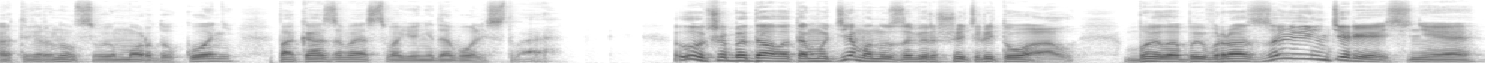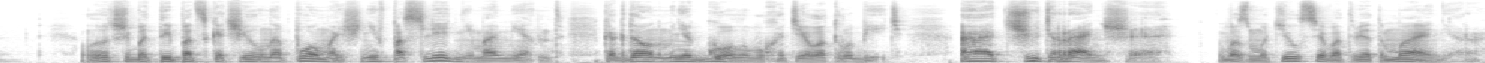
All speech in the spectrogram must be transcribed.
Отвернул свою морду конь, показывая свое недовольство. Лучше бы дал этому демону завершить ритуал. Было бы в разы интереснее. Лучше бы ты подскочил на помощь не в последний момент, когда он мне голову хотел отрубить, а чуть раньше. Возмутился в ответ Майнер.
